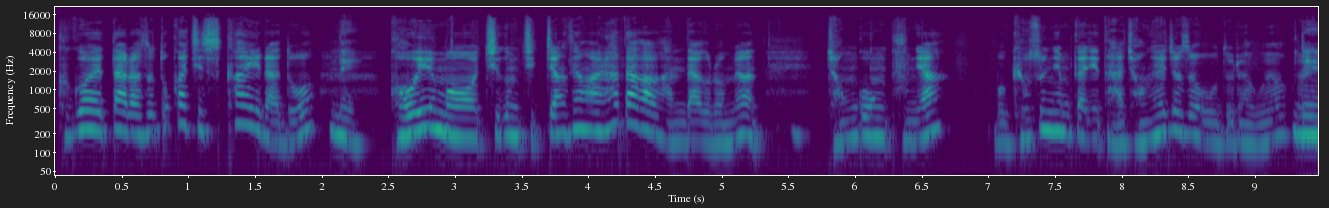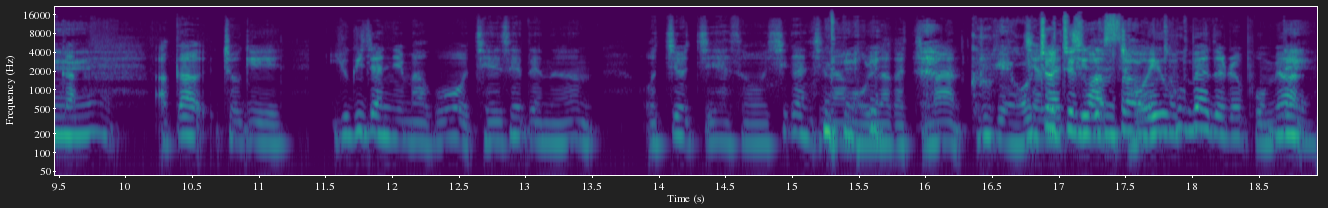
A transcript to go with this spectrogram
그거에 따라서 똑같이 스카이라도 네. 거의 뭐 지금 직장 생활 하다가 간다 그러면 전공 분야 뭐 교수님까지 다 정해져서 오더라고요. 그러니까 네. 아까 저기 유 기자님하고 제 세대는 어찌어찌 해서 시간 지나면 네. 올라갔지만 그러게 제가 지금 왔어요. 저희 저도. 후배들을 보면 네.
